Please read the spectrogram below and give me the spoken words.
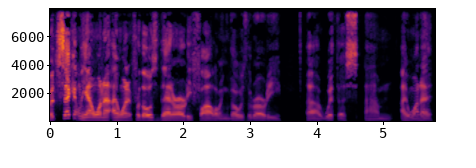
But secondly, I want to I want it for those that are already following, those that are already uh, with us. Um, I want to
